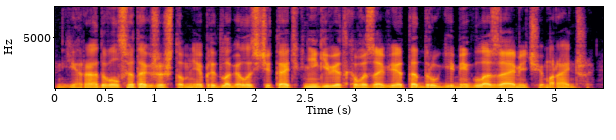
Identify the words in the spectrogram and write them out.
Я радовался также, что мне предлагалось читать книги Ветхого Завета другими глазами, чем раньше —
